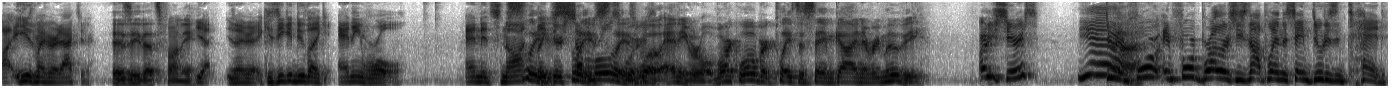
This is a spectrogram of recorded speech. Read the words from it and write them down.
Uh, he's my favorite actor. Is he? That's funny. Yeah, because he can do like any role, and it's not Sleeves, like there's sleeves, some roles. sleeves. Whoa, any role. Mark Wahlberg plays the same guy in every movie. Are you serious, Yeah. dude? In four in Four Brothers, he's not playing the same dude as in Ted.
